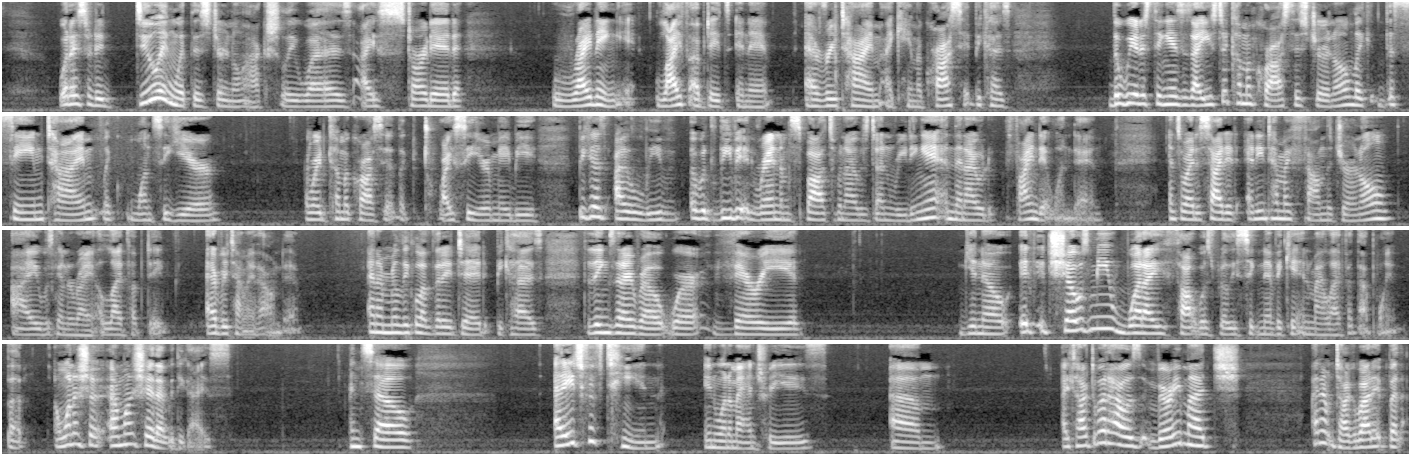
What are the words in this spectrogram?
what I started doing with this journal actually was I started writing life updates in it every time I came across it because the weirdest thing is is I used to come across this journal like the same time like once a year or I'd come across it like twice a year maybe because I leave I would leave it in random spots when I was done reading it and then I would find it one day. And so I decided anytime I found the journal, I was going to write a life update every time I found it. And I'm really glad that I did because the things that I wrote were very, you know, it, it shows me what I thought was really significant in my life at that point. But I want to share I want to share that with you guys. And so at age 15 in one of my entries, um, I talked about how I was very much I don't talk about it, but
